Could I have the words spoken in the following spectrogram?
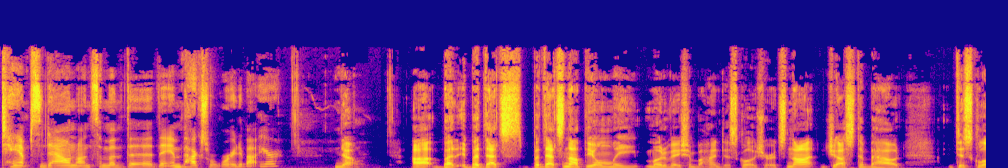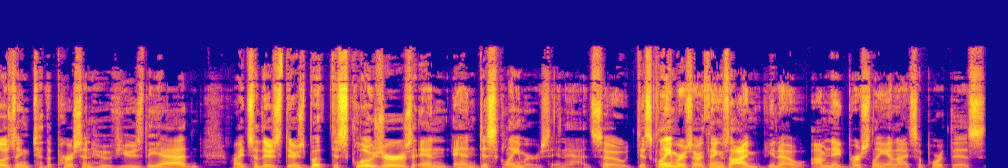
tamps down on some of the, the impacts we're worried about here? No. Uh, but but that's but that's not the only motivation behind disclosure. It's not just about disclosing to the person who views the ad, right? So there's there's both disclosures and and disclaimers in ads. So disclaimers are things I'm you know I'm Nate Persily and I support this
